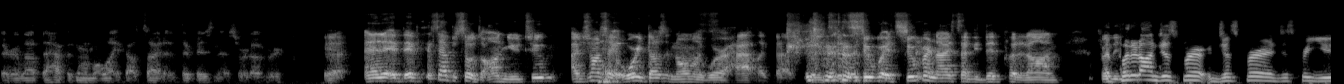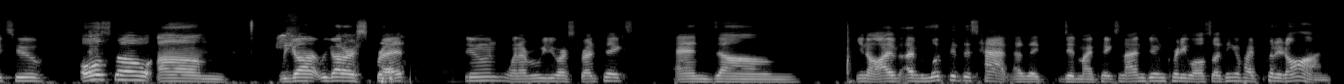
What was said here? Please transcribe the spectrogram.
they're allowed to have a normal life outside of their business or whatever. Yeah, and if, if this episode's on YouTube, I just want to say Ori doesn't normally wear a hat like that. It's, it's super. It's super nice that he did put it on. For I put it on just for just for just for YouTube. Also, um, we got we got our spread soon. Whenever we do our spread picks, and um, you know, I've I've looked at this hat as I did my picks, and I'm doing pretty well. So I think if I put it on,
